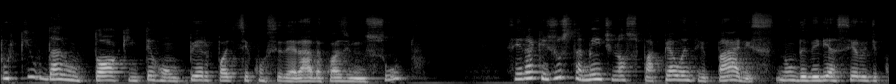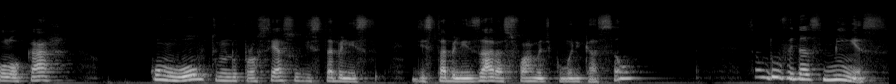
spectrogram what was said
Por que o dar um toque, interromper, pode ser considerada quase um insulto? Será que justamente nosso papel entre pares não deveria ser o de colocar com o outro no processo de estabilizar as formas de comunicação? São dúvidas minhas,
